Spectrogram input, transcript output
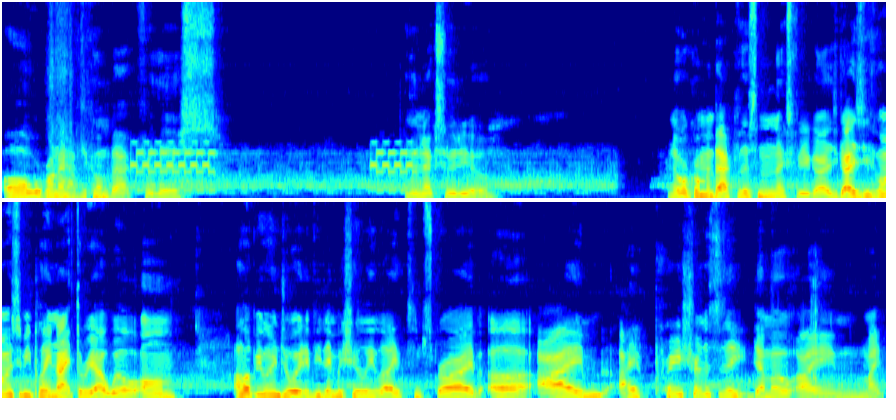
Oh, we're gonna have to come back for this in the next video. No, we're coming back for this in the next video, guys. Guys, if you want to see me play Night 3, I will. Um, I hope you enjoyed. If you did, make sure to leave a like, subscribe. Uh, I'm I'm pretty sure this is a demo. I might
